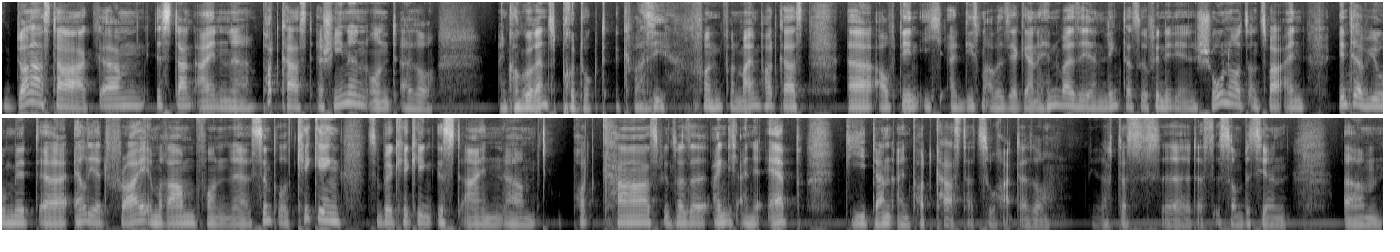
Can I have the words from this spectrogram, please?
Donnerstag ähm, ist dann ein Podcast erschienen und also ein Konkurrenzprodukt quasi von, von meinem Podcast, äh, auf den ich äh, diesmal aber sehr gerne hinweise. Den Link dazu findet ihr in den Shownotes und zwar ein Interview mit äh, Elliot Fry im Rahmen von äh, Simple Kicking. Simple Kicking ist ein ähm, Podcast, beziehungsweise eigentlich eine App, die dann einen Podcast dazu hat. Also wie gesagt, das, äh, das ist so ein bisschen ähm,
